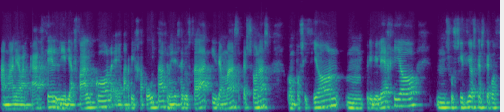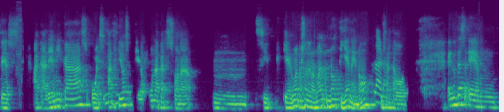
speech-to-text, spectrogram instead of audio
Amalia Barcárcel, Lidia Falcon, eh, Barbie Japuta, feminista ilustrada y demás personas con posición, mm, privilegio, mm, sus sitios desde voces académicas o espacios que una persona, mm, sí, que una persona normal no tiene, ¿no? Claro. Ese altavoz. Entonces, em,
